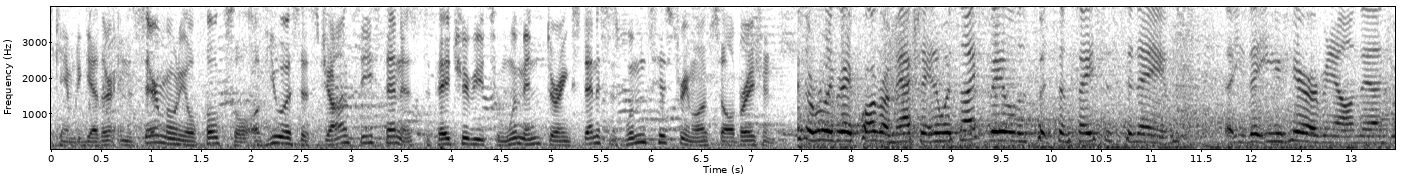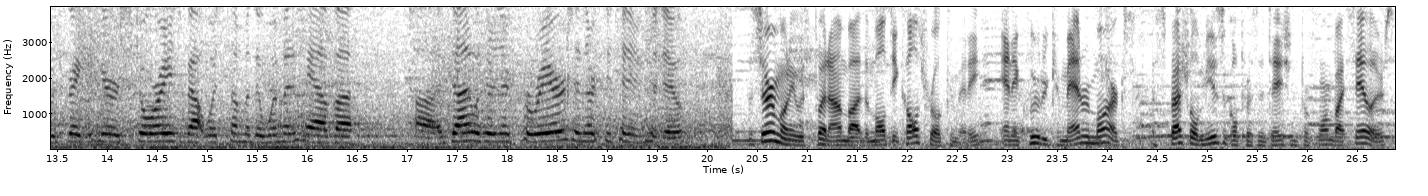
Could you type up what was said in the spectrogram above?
came together in the ceremonial forecastle of USS John C. Stennis to pay tribute to women during Stennis' Women's History Month celebration. It was a really great program, actually, and it was nice to be able to put some faces to names that you, that you hear every now and then. It was great to hear stories about what some of the women have uh, uh, done within their careers and they're continuing to do. The ceremony was put on by the Multicultural Committee and included command remarks, a special musical presentation performed by sailors,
